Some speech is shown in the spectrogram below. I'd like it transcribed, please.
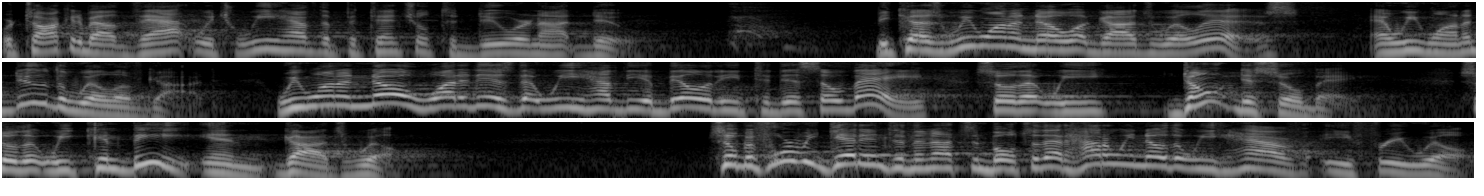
we're talking about that which we have the potential to do or not do because we want to know what God's will is and we want to do the will of God. We want to know what it is that we have the ability to disobey so that we don't disobey, so that we can be in God's will. So before we get into the nuts and bolts of that, how do we know that we have a free will?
